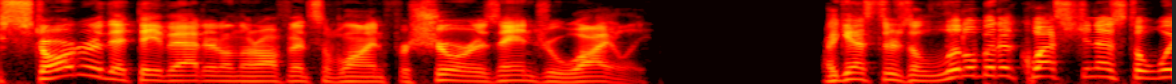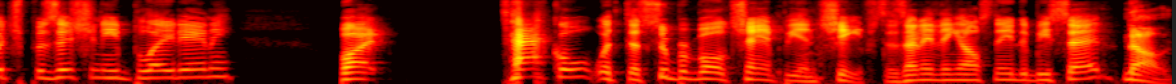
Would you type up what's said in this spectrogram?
starter that they've added on their offensive line for sure is Andrew Wylie. I guess there's a little bit of question as to which position he'd play, Danny, but tackle with the Super Bowl champion Chiefs. Does anything else need to be said? No,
